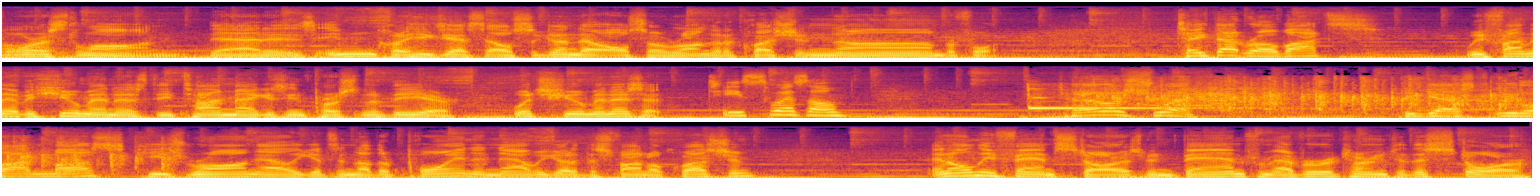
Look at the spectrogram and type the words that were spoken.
Forest oh. Lawn. That is incorrect. He guessed El Segundo, also wrong. Go to question um, number four. Take that, robots. We finally have a human as the Time Magazine Person of the Year. Which human is it? T Swizzle. Taylor Swift. He guessed Elon Musk. He's wrong. Allie gets another point, and now we go to this final question. An OnlyFans star has been banned from ever returning to this store,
